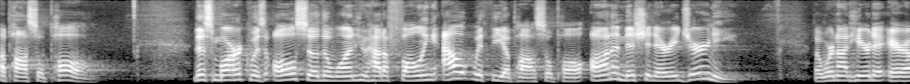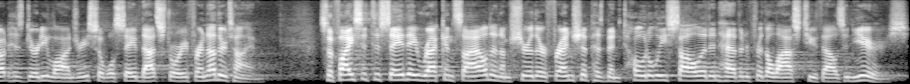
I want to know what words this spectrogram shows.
Apostle Paul. This Mark was also the one who had a falling out with the Apostle Paul on a missionary journey. But we're not here to air out his dirty laundry, so we'll save that story for another time. Suffice it to say, they reconciled, and I'm sure their friendship has been totally solid in heaven for the last 2,000 years.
